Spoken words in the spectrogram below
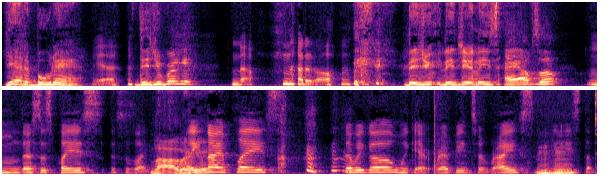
yeah, the boudin. Yeah. Did you bring it? no, not at all. Did you did you at least have some? Mm, there's this place. This is like Nah, this late at- night place that we go. and We get red beans and rice. Mm-hmm. And it's the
